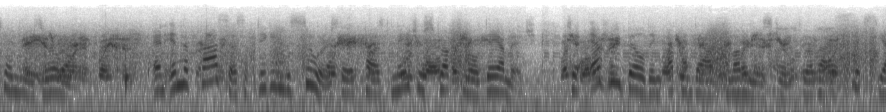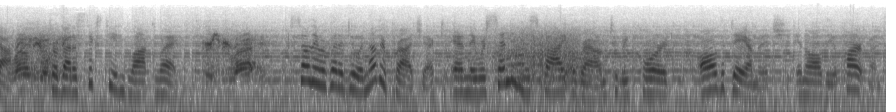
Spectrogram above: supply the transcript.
10 years earlier. And in the process of digging the sewers, they had caused major structural damage to every building up and down Columbia Street for about a six, yeah, for about a 16 block length. Appears to be rotten. So they were going to do another project, and they were sending this guy around to record all the damage in all the apartments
